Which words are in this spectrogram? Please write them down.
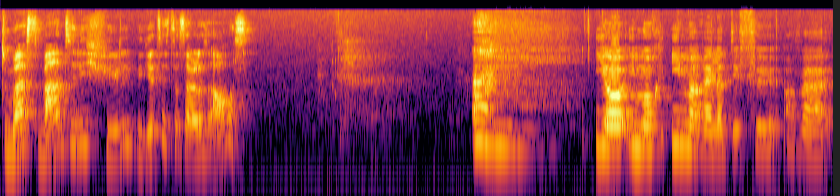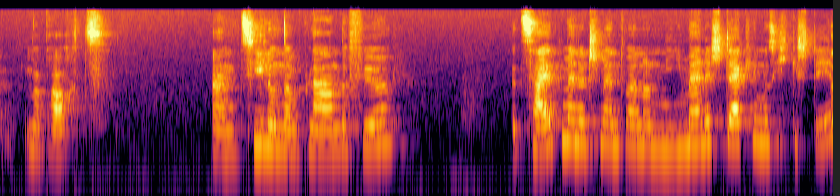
Du machst wahnsinnig viel. Wie geht sich das alles aus? Ja, ich mache immer relativ viel, aber man braucht ein Ziel und einen Plan dafür. Zeitmanagement war noch nie meine Stärke, muss ich gestehen.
